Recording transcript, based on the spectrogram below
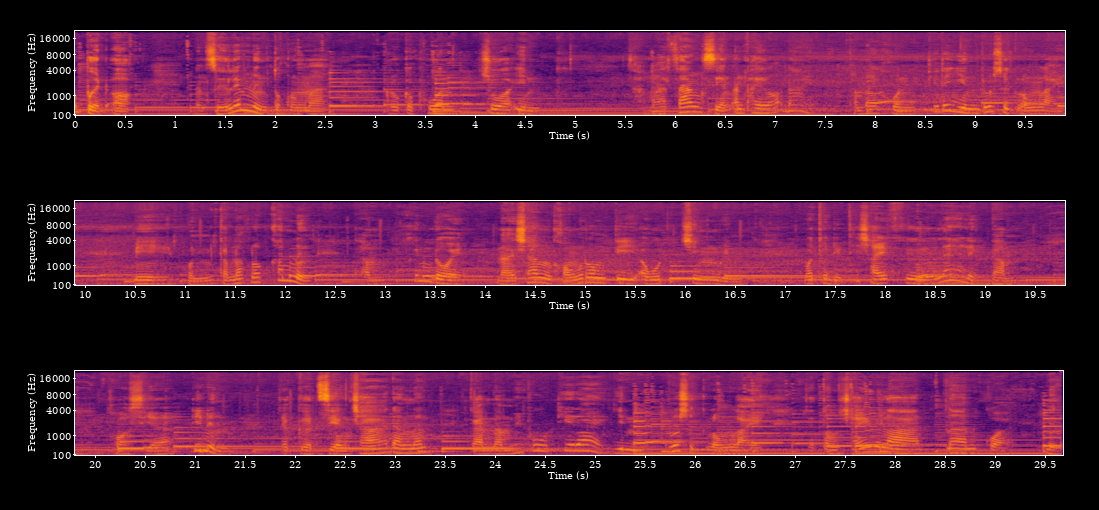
ก็เปิดออก หนังสือเล่มหนึ่งตกลงมาลูกกระพวนชัวอิน สามารถสร้างเสียงอันไพเราะได้ทำให้คนที่ได้ยินรู้สึกหลงไหล มีผลกับนักรบขั้นหนึ่งทำขึ้นโดย นายช่างของโรงตีอาวุธชิงหวิน วัตถุดิบที่ใช้คือแร่เหล็กดำข้อเสียที่หนึ่งจะเกิดเสียงช้าดังนั้น การนำให้ผู้ที่ได้ยินรู้สึกหลงไหล จะต้องใช้เวลานานกว่าหนึ่ง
